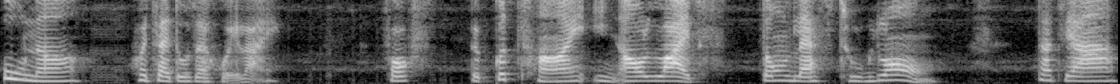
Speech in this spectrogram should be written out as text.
雾呢会再度再回来。Folks, the good time in our lives Don't last too long。大家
